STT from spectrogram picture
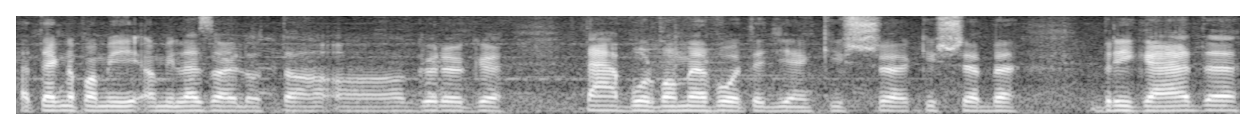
Hát tegnap, ami, ami lezajlott a, a görög táborban, mert volt egy ilyen kis, kisebb brigád,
